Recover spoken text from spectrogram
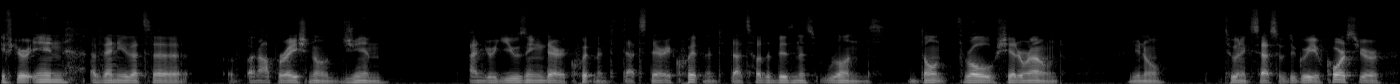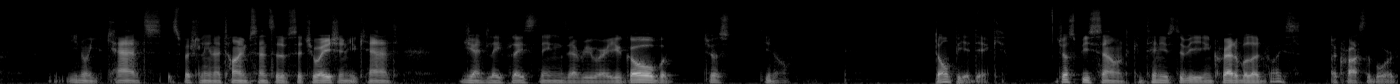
if you're in a venue that's a an operational gym and you're using their equipment, that's their equipment. That's how the business runs. Don't throw shit around, you know, to an excessive degree. Of course, you're, you know, you can't, especially in a time sensitive situation, you can't gently place things everywhere you go, but just, you know, don't be a dick. Just be sound continues to be incredible advice across the board.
